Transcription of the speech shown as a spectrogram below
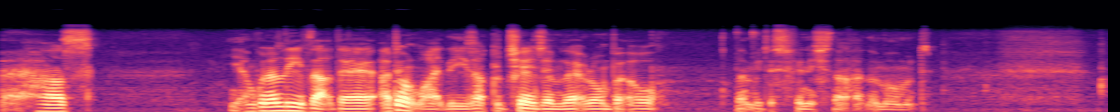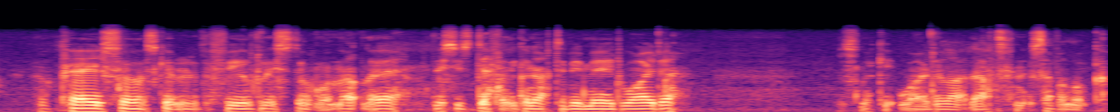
It has. Yeah, I'm going to leave that there. I don't like these. I could change them later on but oh let me just finish that at the moment. Okay so let's get rid of the field list. Don't want that there. This is definitely going to have to be made wider. Let's make it wider like that let's have a look.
